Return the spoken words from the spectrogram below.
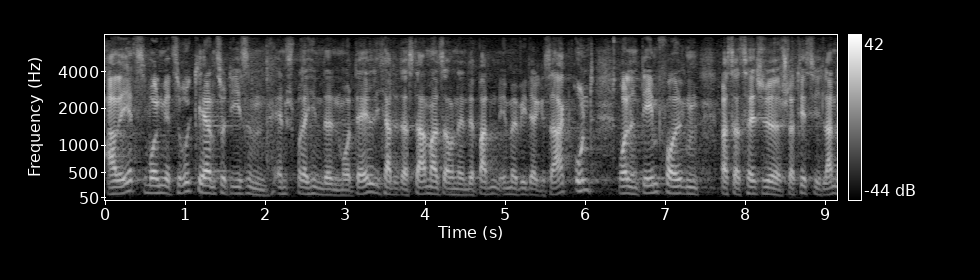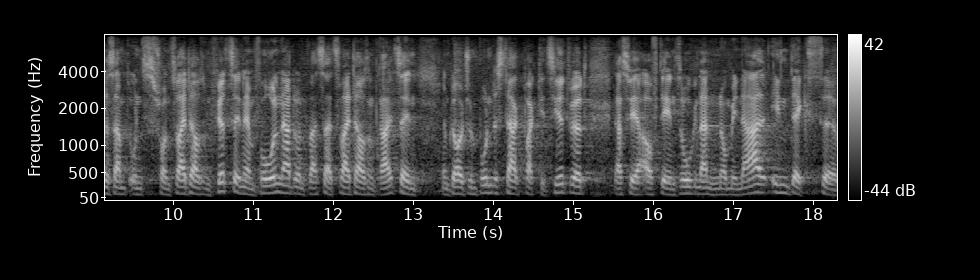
Aber jetzt wollen wir zurückkehren zu diesem entsprechenden Modell. Ich hatte das damals auch in den Debatten immer wieder gesagt und wollen dem folgen, was das Hessische Statistische Landesamt uns schon 2014 empfohlen hat und was seit 2013 im Deutschen Bundestag praktiziert wird, dass wir auf den sogenannten Nominalindex äh,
